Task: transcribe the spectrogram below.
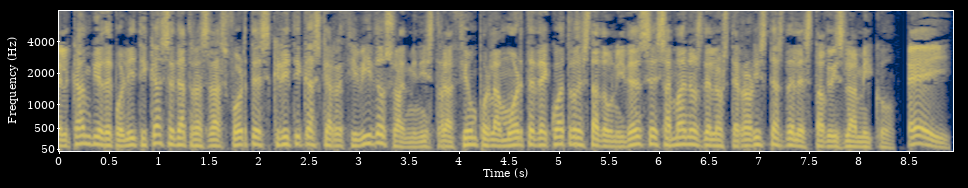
El cambio de política se da tras las fuertes críticas que ha recibido su administración por la muerte de cuatro estadounidenses a manos de los terroristas del Estado Islámico. ¡Ey!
